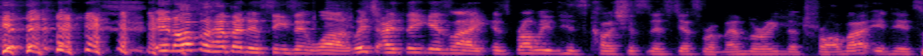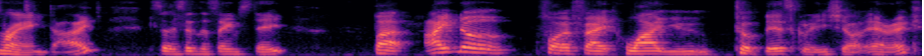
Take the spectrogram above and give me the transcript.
it also happened in season one, which I think is like it's probably his consciousness just remembering the trauma in his Right. he died, so it's in the same state. But I know for a fact why you took this screenshot, Eric,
